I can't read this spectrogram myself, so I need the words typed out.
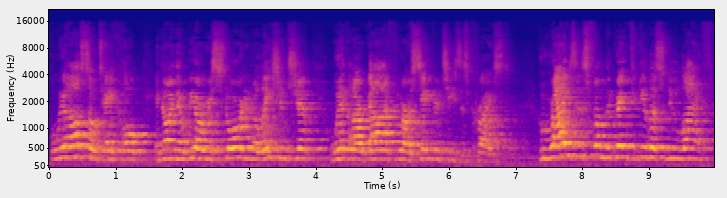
But we also take hope in knowing that we are restored in relationship with our God through our Savior Jesus Christ, who rises from the grave to give us new life,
